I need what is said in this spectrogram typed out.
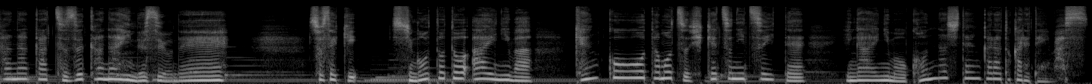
かなか続かないんですよね。書籍仕事と愛には健康を保つ秘訣について意外にもこんな視点から説かれています。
